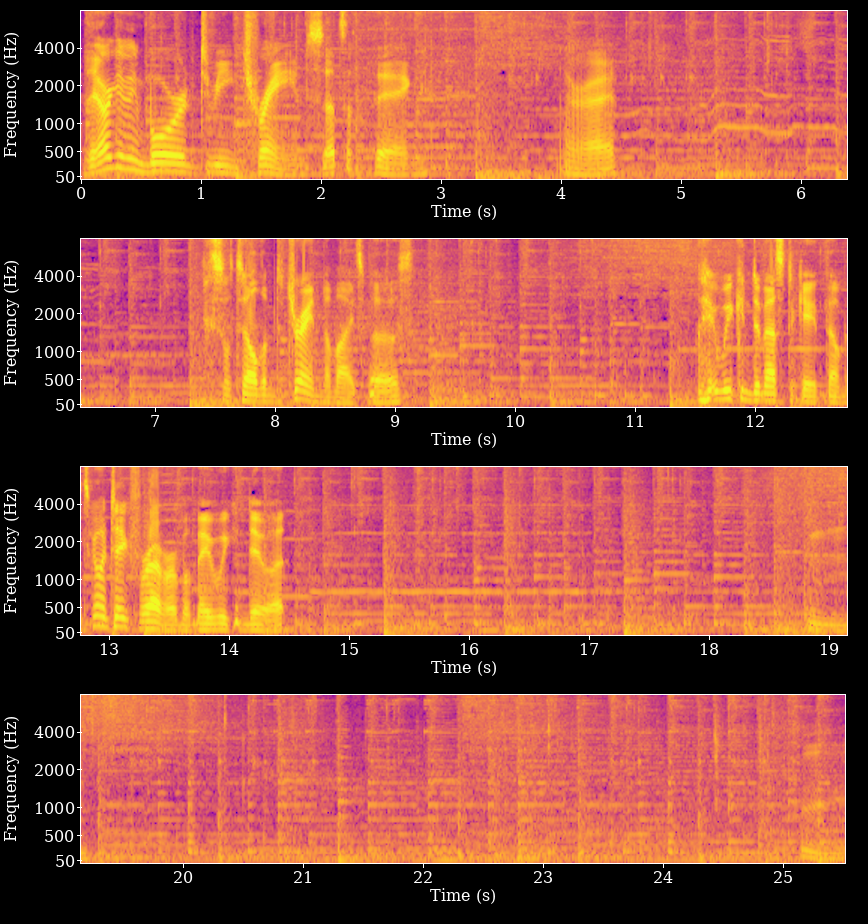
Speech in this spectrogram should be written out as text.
They are giving board to being trained, so that's a thing. Alright. Guess we'll tell them to train them, I suppose. we can domesticate them. It's going to take forever, but maybe we can do it. Hmm. Hmm.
